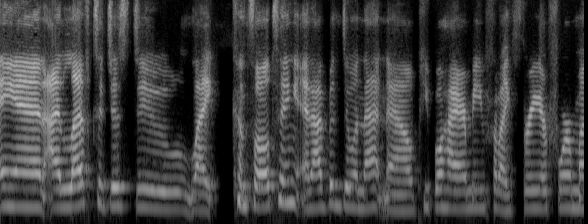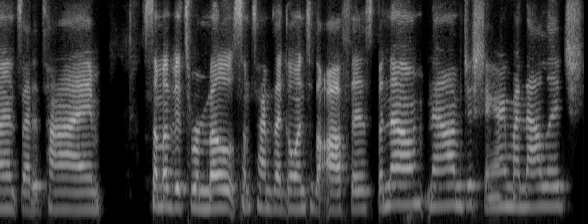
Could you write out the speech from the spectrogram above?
and I left to just do like consulting and I've been doing that now. People hire me for like 3 or 4 months at a time. Some of it's remote, sometimes I go into the office, but no, now I'm just sharing my knowledge.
